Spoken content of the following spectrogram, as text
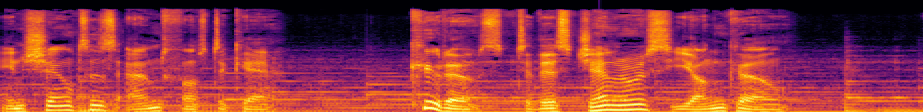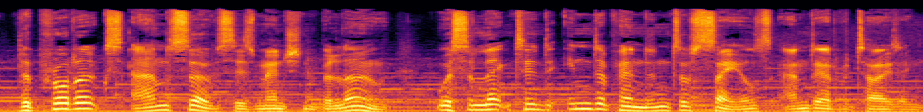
in shelters and foster care. Kudos to this generous young girl. The products and services mentioned below were selected independent of sales and advertising.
